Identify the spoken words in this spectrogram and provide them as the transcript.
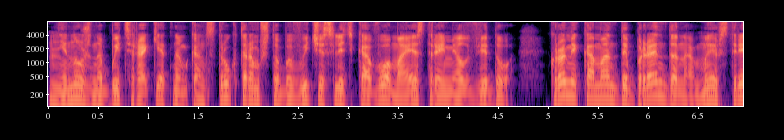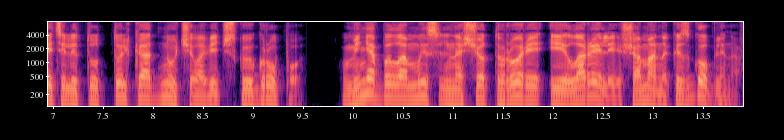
Не нужно быть ракетным конструктором, чтобы вычислить, кого маэстро имел в виду. Кроме команды Брэндона, мы встретили тут только одну человеческую группу. У меня была мысль насчет Рори и Лорели, шаманок из гоблинов.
